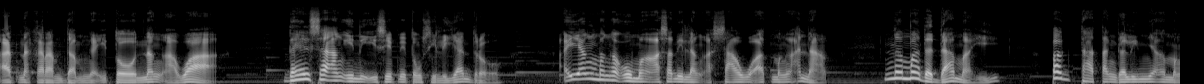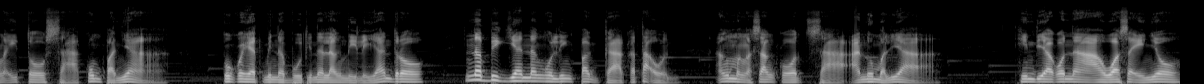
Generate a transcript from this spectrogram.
at nakaramdam nga ito ng awa. Dahil sa ang iniisip nitong si Leandro ay ang mga umaasa nilang asawa at mga anak na madadamay pagtatanggalin niya ang mga ito sa kumpanya. Kung kaya't minabuti na lang ni Leandro na bigyan ng huling pagkakataon ang mga sangkot sa anomalya. Hindi ako naawa sa inyo,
